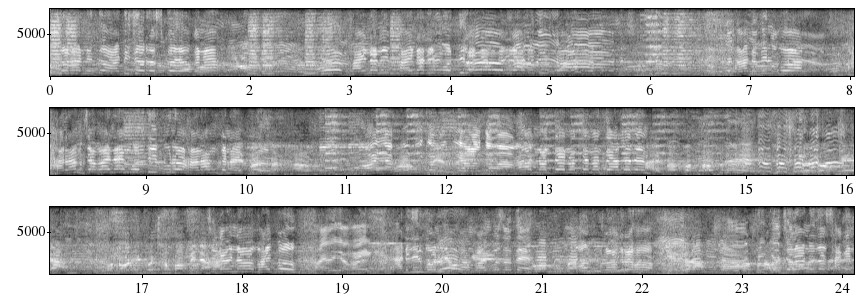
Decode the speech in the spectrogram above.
ᱩᱱᱫᱚᱱᱟ ᱱᱤᱛᱚᱜ ᱟᱹᱰᱤ ᱡᱳᱨ ᱨᱟᱹᱥᱠᱟᱹ ᱦᱩᱭᱩᱜ ᱠᱟᱱᱟ ᱯᱷᱟᱭᱱᱟᱞᱤ ᱯᱷᱟᱭᱱᱟᱞᱤ ᱢᱚᱛᱤ ᱞᱟᱜᱟᱣ ᱠᱟᱱᱟ ᱟᱹᱰᱤ ᱫᱤᱱ ᱵᱟᱫ ᱟᱹᱰᱤ ᱫᱤᱱ ᱯᱚᱨ ᱦᱟᱨᱟᱢ ᱪᱟᱵᱟᱭᱱᱟᱭ ᱢᱚᱛᱤ ᱯᱩᱨᱟᱹ ᱦᱟᱨᱟᱢ ᱠᱟᱱᱟᱭ ᱯᱩᱨᱟᱹ ᱱᱚᱛᱮ ᱱᱚᱛᱮ ᱱᱚᱛᱮ ᱟᱞᱮ ᱨᱮᱱ पढेको छ पमिना चिकाउन भाइपो भाइ जा भाइ आठ दिन पढ्यो भाइपो साथे अन ब्लॉग रहो ठीक है चलो नहीं तो सागन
